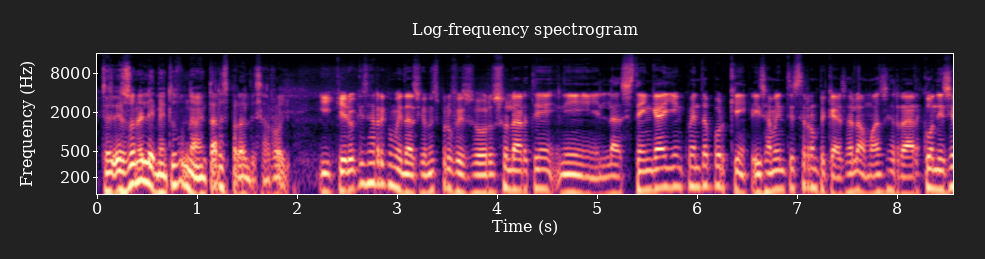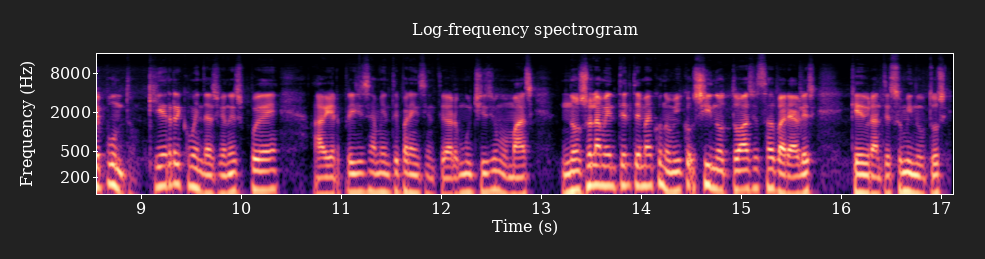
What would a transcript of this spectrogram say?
Entonces esos son elementos fundamentales para el desarrollo. Y quiero que esas recomendaciones, profesor Solarte, eh, las tenga ahí en cuenta porque precisamente este rompecabezas lo vamos a cerrar con ese punto. ¿Qué recomendaciones puede haber precisamente para incentivar muchísimo más, no solamente el tema económico, sino todas estas variables que durante estos minutos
